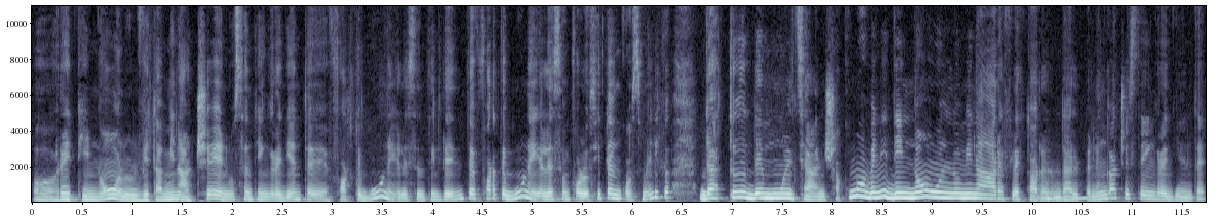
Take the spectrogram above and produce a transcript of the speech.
uh, retinolul, vitamina C nu sunt ingrediente foarte bune, ele sunt ingrediente foarte bune, ele sunt folosite în cosmetică de atât de mulți ani și acum a venit din nou în lumina reflectoarelor, mm-hmm. dar pe lângă aceste ingrediente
